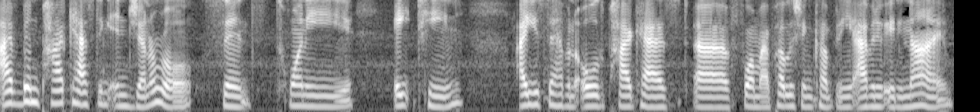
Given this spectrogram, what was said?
I've been podcasting in general since 2018 I used to have an old podcast uh, for my publishing company, Avenue 89,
